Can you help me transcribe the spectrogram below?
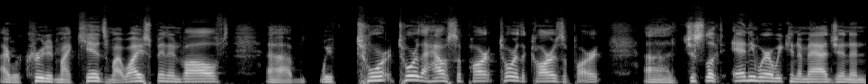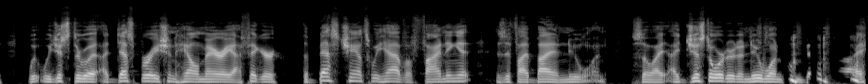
I recruited my kids. My wife's been involved. Uh, we've tore, tore the house apart, tore the cars apart, uh, just looked anywhere we can imagine. And we, we just threw a, a desperation Hail Mary. I figure the best chance we have of finding it is if I buy a new one. So I, I just ordered a new one from Best Buy.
